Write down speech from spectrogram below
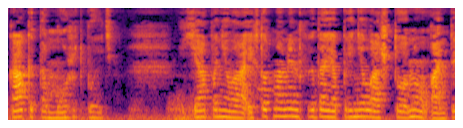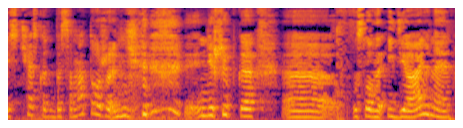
как это может быть. Я поняла. И в тот момент, когда я приняла, что, ну, Ань, ты сейчас как бы сама тоже не, не шибко, э, условно, идеальная,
